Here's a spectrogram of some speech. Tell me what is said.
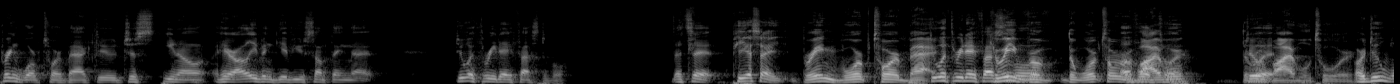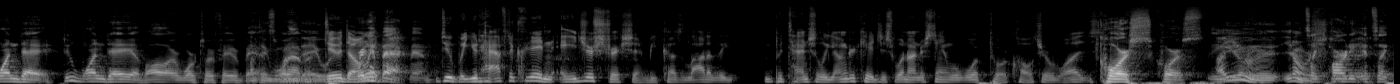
bring Warp Tour back, dude. Just you know, here I'll even give you something that do a three day festival. That's it. PSA, bring Warp Tour back. Do a three day festival. Can we rev- the Warp Tour of Warped revival? Tour. The Do it. revival tour. or do one day. Do one day of all our Warp Tour favorite I bands. think one whatever. day. Would, Dude, the Bring only it back, man. dude, but you'd have to create an age restriction because a lot of the potentially younger kids just wouldn't understand what Warp Tour culture was. Course, course. Are you? You don't. It's like party. it. It's like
